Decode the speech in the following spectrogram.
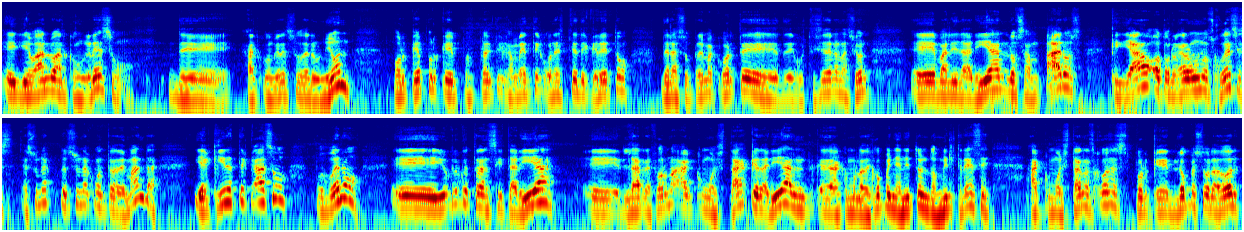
eh, llevarlo al Congreso de al Congreso de la Unión. ¿Por qué? Porque pues, prácticamente con este decreto de la Suprema Corte de, Justicia de la Nación eh, validarían los amparos que ya otorgaron unos jueces. Es una es una contrademanda. Y aquí en este caso, pues bueno, eh, yo creo que transitaría eh, la reforma a como está, quedaría como la dejó Peñanito en el 2013, a como están las cosas, porque López Obrador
